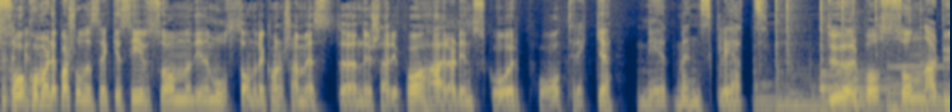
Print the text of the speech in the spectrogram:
Så kommer det personlighetstrekket, Siv, som dine motstandere kanskje er mest eh, nysgjerrig på. Her er din score på trekket medmenneskelighet. Du hører på Sånn er du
